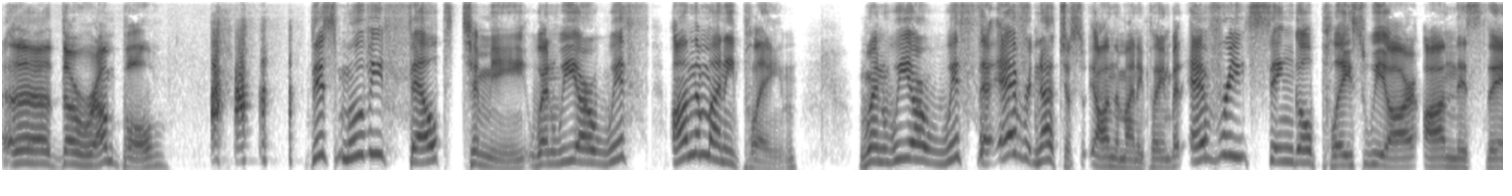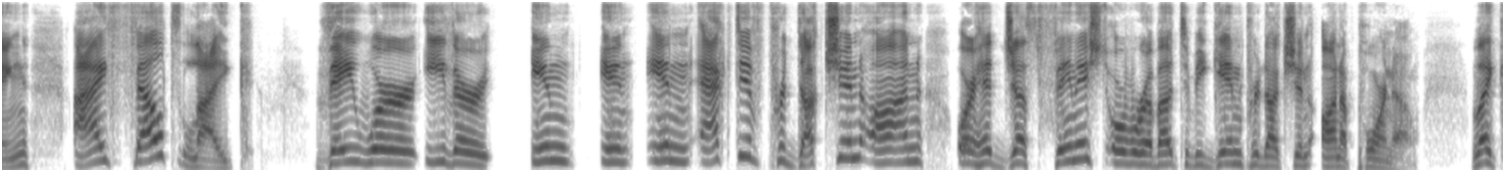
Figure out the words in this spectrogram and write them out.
Uh, the Rumble. this movie felt to me when we are with on the money plane, when we are with the every not just on the money plane, but every single place we are on this thing, I felt like they were either in in in active production on or had just finished or were about to begin production on a porno. Like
